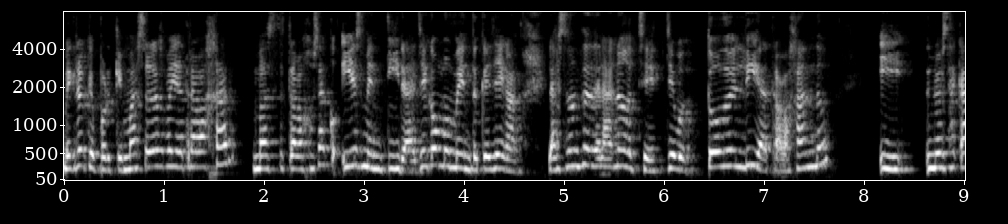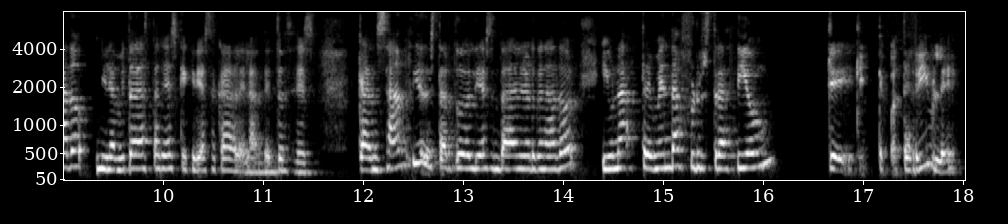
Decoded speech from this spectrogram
Me creo que porque más horas voy a trabajar, más trabajo saco. Y es mentira. Llega un momento que llegan las 11 de la noche, llevo todo el día trabajando y no he sacado ni la mitad de las tareas que quería sacar adelante. Entonces, cansancio de estar todo el día sentada en el ordenador y una tremenda frustración que, terrible.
